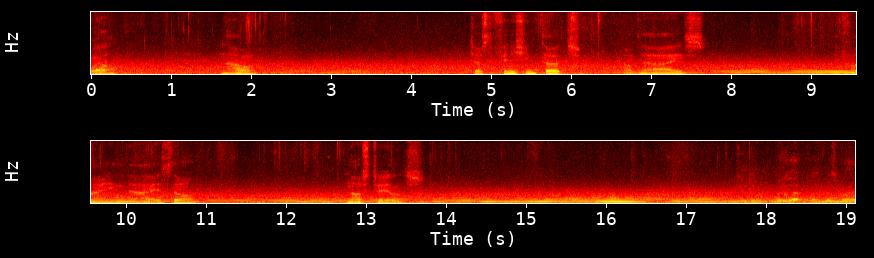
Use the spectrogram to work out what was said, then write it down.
well now just the finishing touch of the eyes defining the eyes though nostrils Okay, don't, don't let one goes by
